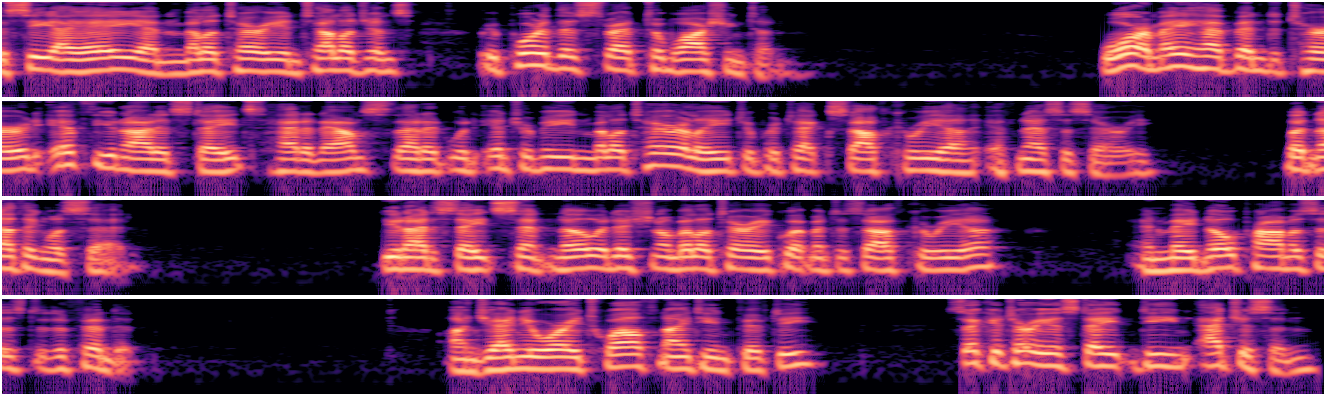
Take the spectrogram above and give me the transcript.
The CIA and military intelligence reported this threat to Washington. War may have been deterred if the United States had announced that it would intervene militarily to protect South Korea if necessary, but nothing was said. The United States sent no additional military equipment to South Korea and made no promises to defend it. On January 12, 1950, Secretary of State Dean Acheson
